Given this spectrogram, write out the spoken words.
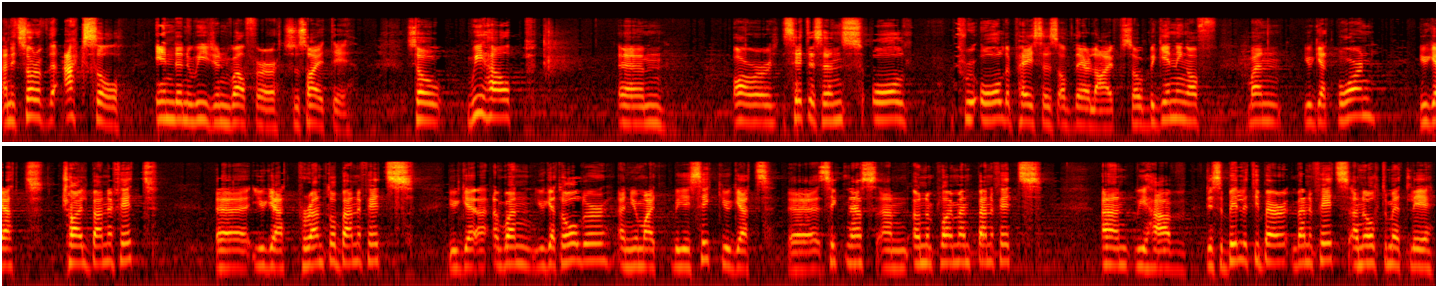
and it's sort of the axle in the Norwegian welfare society. So we help um, our citizens all through all the phases of their life. So beginning of when you get born, you get child benefit, uh, you get parental benefits, you get, when you get older and you might be sick, you get uh, sickness and unemployment benefits, and we have disability benefits, and ultimately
